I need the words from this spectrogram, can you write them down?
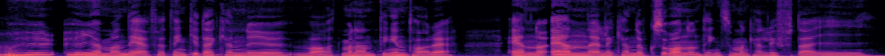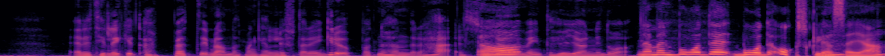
Mm. Och hur, hur gör man det? För jag tänker där kan det ju vara att man antingen tar det en och en eller kan det också vara någonting som man kan lyfta i är det tillräckligt öppet ibland att man kan lyfta det i grupp? Att nu händer det här, så Ja. gör vi inte. Hur gör ni då? Nej men både, både och skulle jag Mm. säga.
